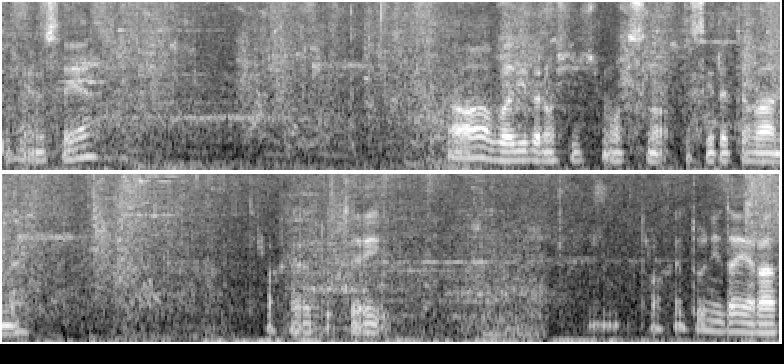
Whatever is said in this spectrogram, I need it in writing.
Weźmiemy sobie je. O, Oliver musi być mocno zirytowany. Trochę tutaj... Trochę tu nie daje rad.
